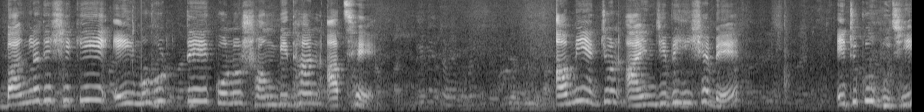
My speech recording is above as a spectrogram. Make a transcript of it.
বাংলাদেশে কি এই মুহূর্তে কোনো সংবিধান আছে? আমি একজন আইনজীবী হিসেবে এটুকু বুঝি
